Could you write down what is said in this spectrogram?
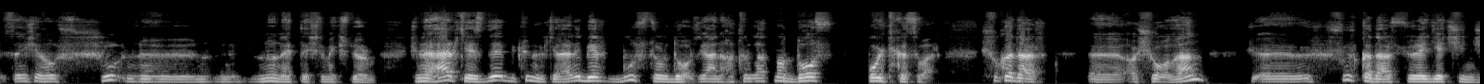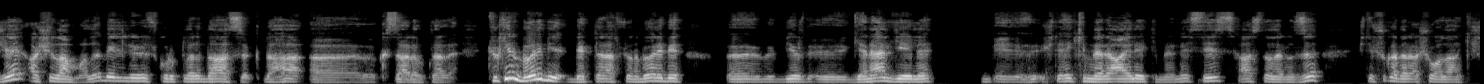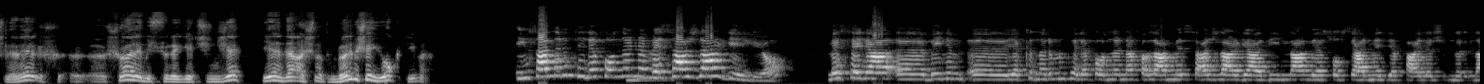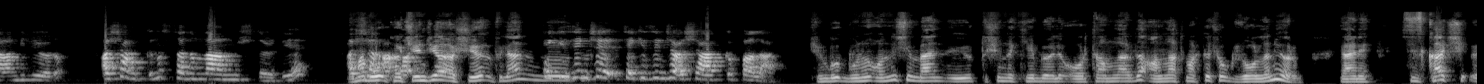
e, Sayın Şenol şunu netleştirmek istiyorum. Şimdi herkeste bütün ülkelerde bir booster doz yani hatırlatma doz politikası var. Şu kadar e, aşı olan e, şu kadar süre geçince aşılanmalı. Belirli risk grupları daha sık, daha e, kısa aralıklarla. Türkiye'nin böyle bir deklarasyonu, böyle bir e, bir e, genelgeyle işte hekimlere, aile hekimlerine siz hastalarınızı işte şu kadar aşı olan kişilere şöyle bir süre geçince yeniden aşılatın. Böyle bir şey yok değil mi? İnsanların telefonlarına mesajlar geliyor. Mesela e, benim e, yakınlarımın telefonlarına falan mesajlar geldiğinden veya sosyal medya paylaşımlarından biliyorum. Aşı hakkınız tanımlanmıştır diye. Aşı, Ama bu kaçıncı aşı falan? Sekizinci, sekizinci aşı hakkı falan. Şimdi bu, bunu onun için ben yurt dışındaki böyle ortamlarda anlatmakta çok zorlanıyorum. Yani siz kaç e,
